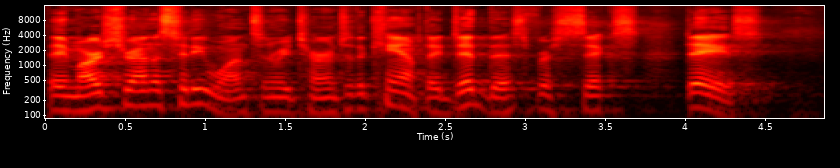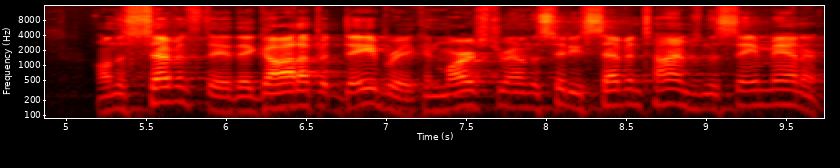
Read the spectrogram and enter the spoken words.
they marched around the city once and returned to the camp. They did this for six days. On the seventh day, they got up at daybreak and marched around the city seven times in the same manner,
